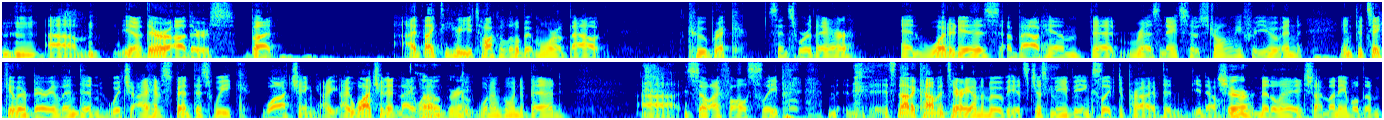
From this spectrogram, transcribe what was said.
Mm-hmm. Um, you know, there are others, but I'd like to hear you talk a little bit more about Kubrick since we're there and what it is about him that resonates so strongly for you. And in particular, Barry Lyndon, which I have spent this week watching. I, I watch it at night when, oh, I'm, when I'm going to bed. Uh, so I fall asleep. it's not a commentary on the movie. It's just me being sleep deprived and you know sure. middle aged. I'm unable to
